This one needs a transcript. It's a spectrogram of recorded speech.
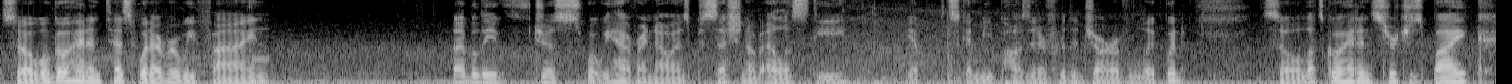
So we'll go ahead and test whatever we find. I believe just what we have right now is possession of LSD. Yep, it's gonna be positive for the jar of liquid. So let's go ahead and search his bike.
